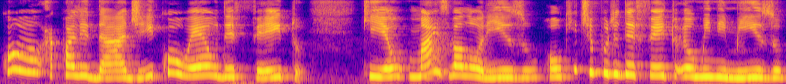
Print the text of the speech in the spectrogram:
qual a qualidade e qual é o defeito que eu mais valorizo ou que tipo de defeito eu minimizo.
